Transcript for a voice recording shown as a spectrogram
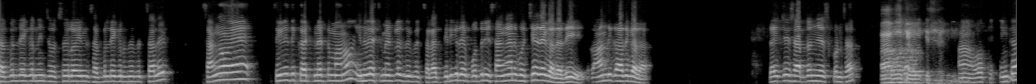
సభ్యుల దగ్గర నుంచి వసూలు అయింది సభ్యుల దగ్గర చూపించాలి. సంఘమే శ్రీనిధి కట్టినట్టు మనం ఇన్వెస్ట్మెంట్లో చూపించాలి. అది తిరిగి రేపు పొద్దున ఈ సంఘానికి వచ్చేదే కదా అది. రాంది కాదు కదా. దయచేసి అర్థం చేసుకోండి సార్. ఆ, ఓకే ఓకే సార్. ఆ, ఓకే. ఇంకా?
